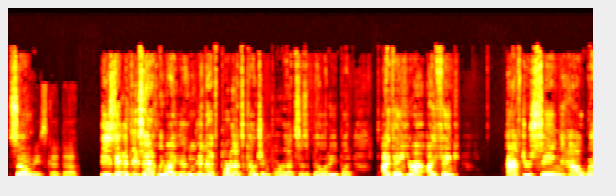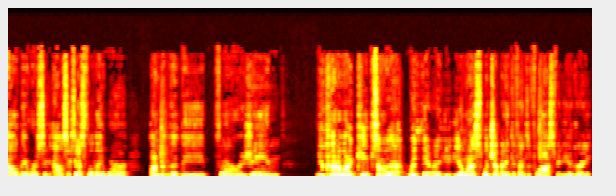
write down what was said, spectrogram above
So yeah, he's good though. He's exactly right, and, and that's part of that's coaching, part of that's his ability. But I think you're right. I think after seeing how well they were, how successful they were under the, the former regime, you kind of want to keep some of that with there, right? You, you don't want to switch up any defensive philosophy. Do you agree?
